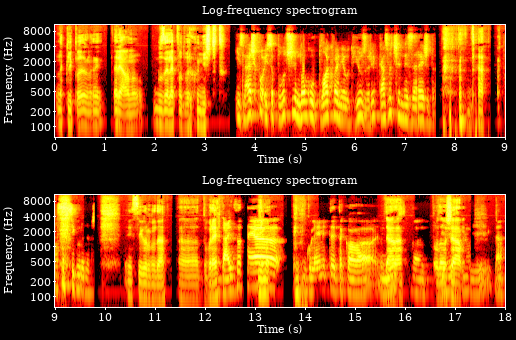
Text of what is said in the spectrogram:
на клипа. Нали, реално го залепват върху нищото. И знаеш какво? И са получили много оплаквания от юзери, казват, че не зарежда. да. Това съм сигурен. И сигурно да. А, добре. Дай за тея Има... големите такова. Да, да. Продължавам. И, да.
